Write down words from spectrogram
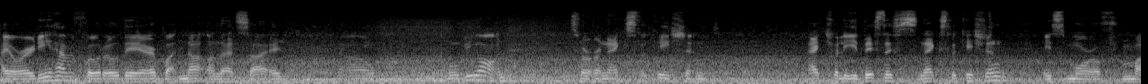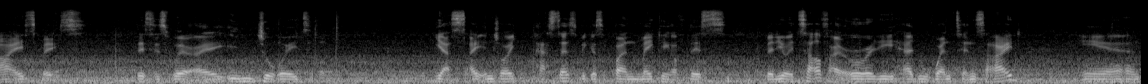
I already have a photo there, but not on that side. Now, moving on to our next location. Actually, this, this next location is more of my space. This is where I enjoyed. Yes, I enjoyed pastas because upon making of this video itself, I already had went inside, and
